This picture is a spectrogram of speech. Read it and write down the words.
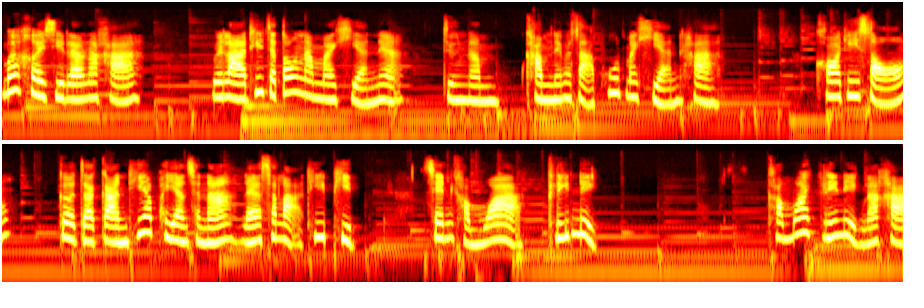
เมื่อเคยชินแล้วนะคะ เวลาที่จะต้องนำมาเขียนเนี่ย จึงนำ คำในภาษาพูดมาเขียนค่ะ ข้อที่ 2 เกิดจากการเทียบพยัญชนะและสระที่ผิด เช่นคำว่าคลินิกคำว่าคลินิกนะคะ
